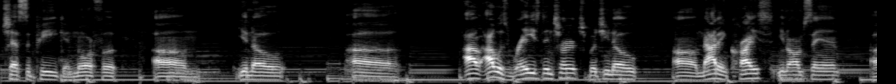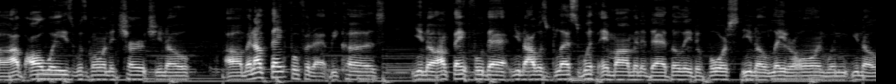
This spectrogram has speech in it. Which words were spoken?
chesapeake and norfolk. Um you know uh I, I was raised in church, but you know, um, not in Christ. You know what I'm saying? Uh, I've always was going to church. You know, um, and I'm thankful for that because you know I'm thankful that you know I was blessed with a mom and a dad, though they divorced. You know, later on when you know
